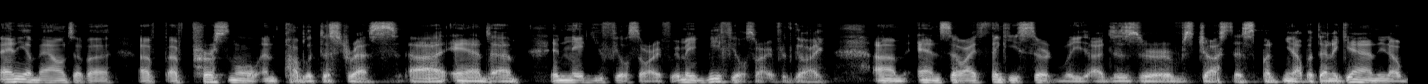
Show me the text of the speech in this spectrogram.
any amount of a of, of personal and public distress, uh, and um, it made you feel sorry for. It made me feel sorry for the guy, um, and so I think he certainly uh, deserves justice. But you know, but then again, you know,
